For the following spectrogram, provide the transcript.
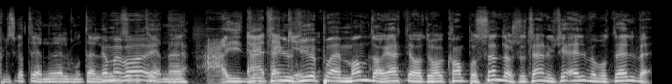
du skal trene 11 mot 11. Ja, men hva, trene nei, det Jeg tenker, du gjøre på en mandag etter at du har kamp på søndag. Så trener du ikke 11 mot 11.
